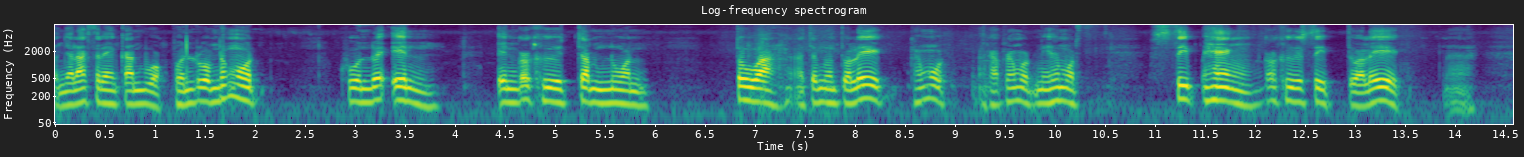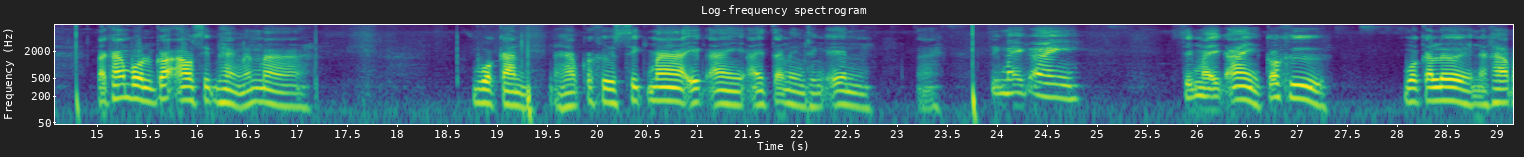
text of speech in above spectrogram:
สัญลักษณ์แสดงการบวกผลรวมทั้งหมด คูณด้วย n n ก็คือจำนวนตัวจำนวนตัวเลขทั้งหมด นะครับทั้งหมดมีทั้งหมด 10 แห่งก็คือ 10 ตัวเลขนะและข้างบนก็เอา 10 แห่งนั้นมาบวกกันนะครับก็คือซิกมา xi i ตั้งหนึ่งถึง n นะซิกมา xi ซิกมา xi ก็คือบวกกันเลยนะครับ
